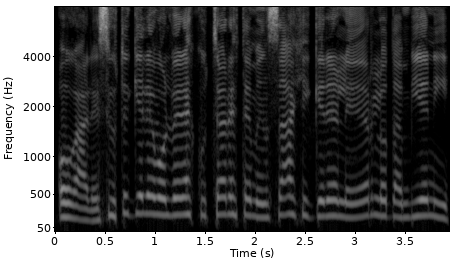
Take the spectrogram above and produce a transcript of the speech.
hogares. Si usted quiere volver a escuchar este mensaje y quiere leerlo también y,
